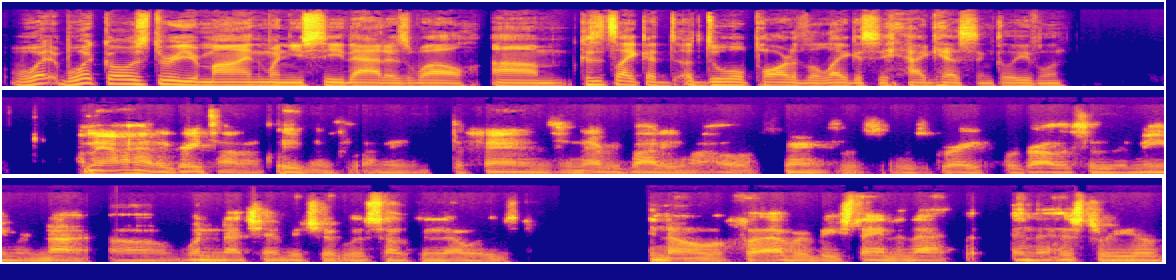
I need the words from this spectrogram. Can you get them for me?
what what goes through your mind when you see that as well? Um, because it's like a, a dual part of the legacy, I guess, in Cleveland. I mean, I had a great time in Cleveland. I mean, the fans and everybody, my whole experience was was great, regardless of the meme or not. Uh, winning that championship was something that was, you know, forever be staying in that in the history of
